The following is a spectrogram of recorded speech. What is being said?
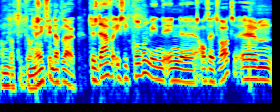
om dat te doen. Dus, en ik vind dat leuk. Dus daarvoor is die column in, in uh, Altijd Wat. Um,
